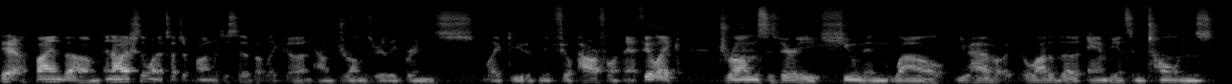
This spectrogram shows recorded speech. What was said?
Yeah. I find um and I actually want to touch upon what you said about like uh, and how drums really brings like you to make feel powerful and thing. I feel like drums is very human while you have a lot of the ambience and tones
